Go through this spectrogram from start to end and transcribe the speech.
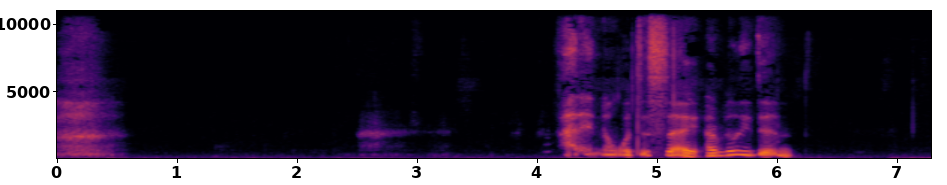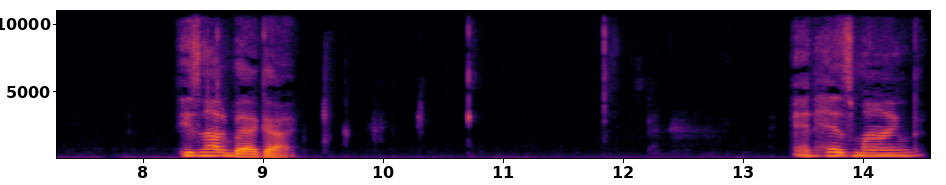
I didn't know what to say. I really didn't. He's not a bad guy. In his mind,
